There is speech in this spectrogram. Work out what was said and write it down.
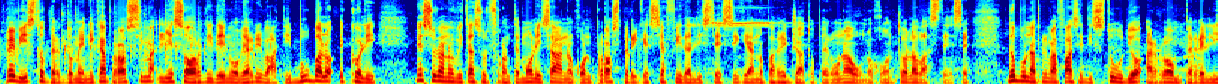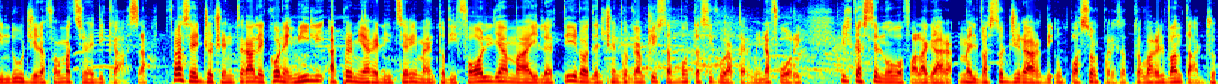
Previsto per domenica prossima gli esordi dei nuovi arrivati Bubalo e Colini Napoli. Nessuna novità sul fronte molisano con Prosperi che si affida agli stessi che hanno pareggiato per 1-1 contro la Vastese. Dopo una prima fase di studio a rompere gli indugi la formazione di casa. Fraseggio centrale con Emili a premiare l'inserimento di Foglia ma il tiro del centrocampista botta sicura termina fuori. Il Castelnuovo fa la gara ma il Vasto Girardi un po' a sorpresa a trovare il vantaggio.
